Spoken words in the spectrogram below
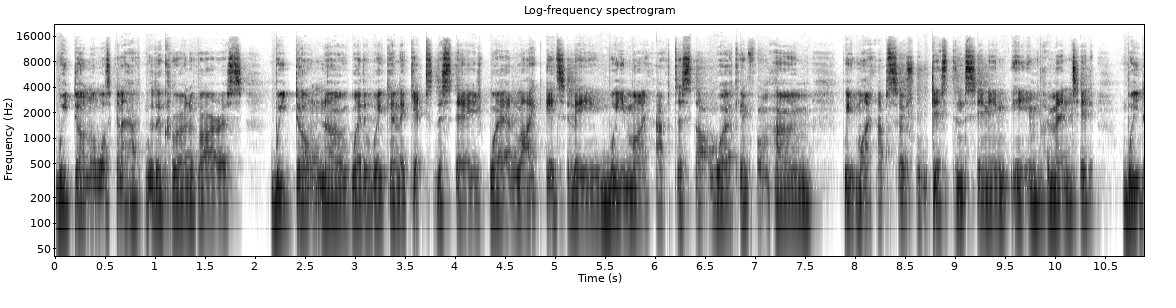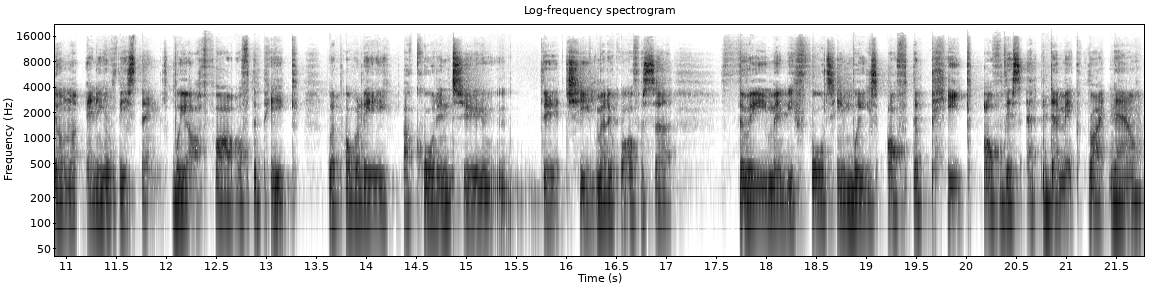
We don't know what's going to happen with the coronavirus. We don't know whether we're going to get to the stage where, like Italy, we might have to start working from home. We might have social distancing in, implemented. We don't know any of these things. We are far off the peak. We're probably, according to the chief medical officer, three, maybe 14 weeks off the peak of this epidemic right now.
